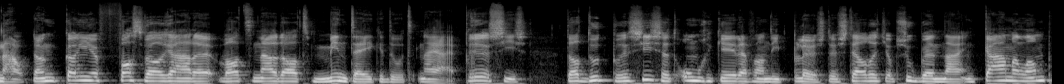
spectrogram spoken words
Nou, dan kan je vast wel raden wat nou dat minteken doet. Nou ja, precies. Dat doet precies het omgekeerde van die plus. Dus stel dat je op zoek bent naar een kamerlamp,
